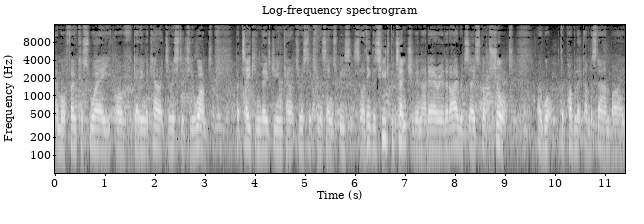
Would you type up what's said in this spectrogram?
a more focused way of getting the characteristics you want, but taking those gene characteristics from the same species. So I think there's huge potential in that area that I would say stops short of what the public understand by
